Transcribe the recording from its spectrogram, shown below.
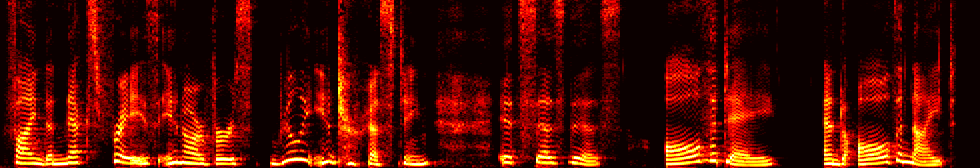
find the next phrase in our verse really interesting. It says this All the day and all the night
